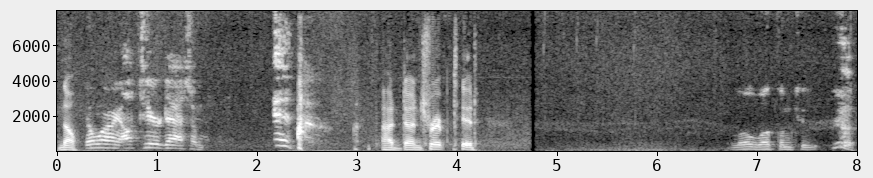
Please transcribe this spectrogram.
No. Don't worry, I'll tear gas him. Eh. I done tripped it. Well, welcome to.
